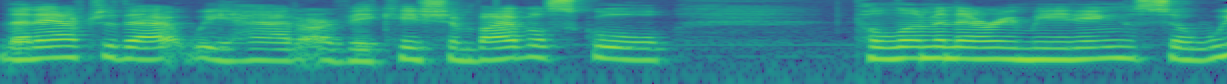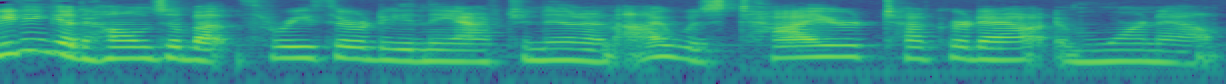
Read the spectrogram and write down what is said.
Then after that, we had our vacation Bible school preliminary meeting. So we didn't get home till about 3:30 in the afternoon and I was tired, tuckered out and worn out.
